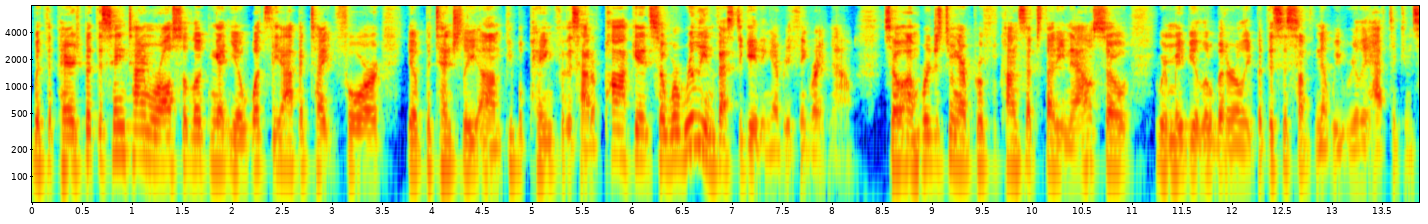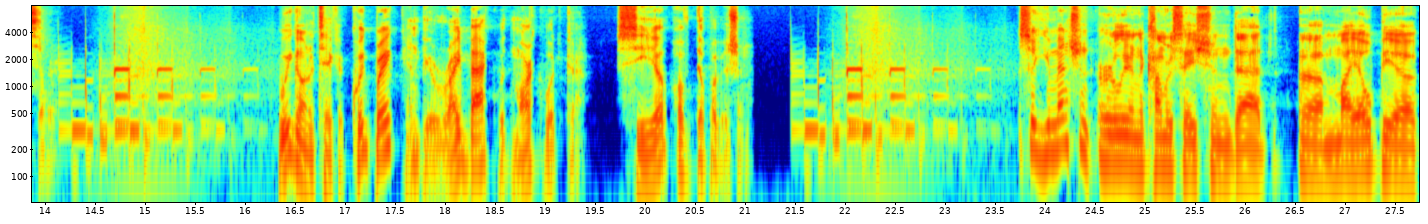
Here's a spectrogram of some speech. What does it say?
with the payers but at the same time we're also looking at you know what's the appetite for you know potentially um, people paying for this out of pocket. So we're really investigating everything right now. So um, we're just doing our proof of concept study now. So we're maybe a little bit early but this is something that we really have to consider. We're going to take a quick break and be right back with mark Wuttke, ceo of dopavision. So you mentioned earlier in the conversation that uh, myopia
